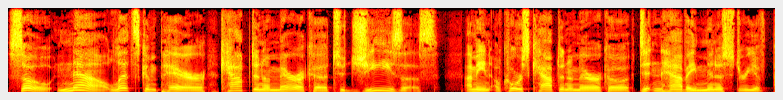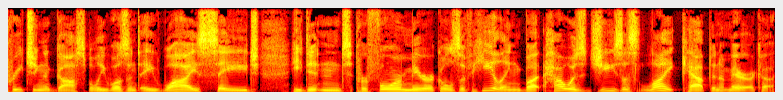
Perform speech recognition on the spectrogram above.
So now let's compare Captain America to Jesus. I mean, of course, Captain America didn't have a ministry of preaching the gospel. He wasn't a wise sage. He didn't perform miracles of healing. But how was Jesus like Captain America?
